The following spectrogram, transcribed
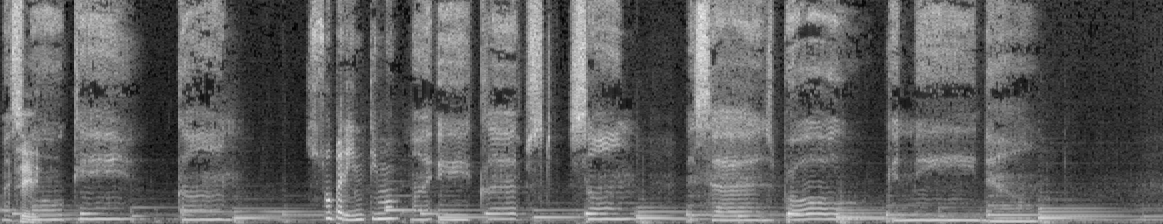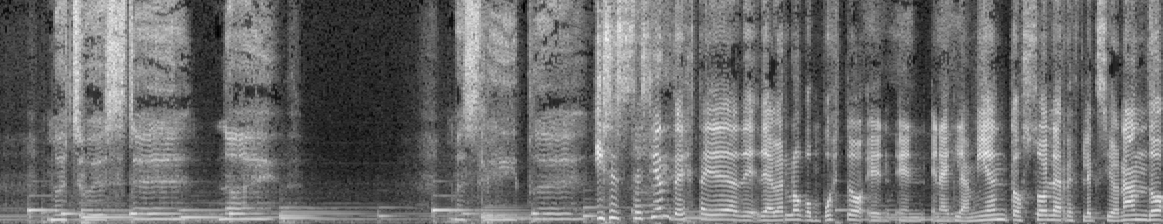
my Sí. smoking gun, súper íntimo. my eclipsed sun. This has broken me down. My twisted knife. Y se, se siente esta idea de, de haberlo compuesto en, en- en aislamiento, sola, reflexionando.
